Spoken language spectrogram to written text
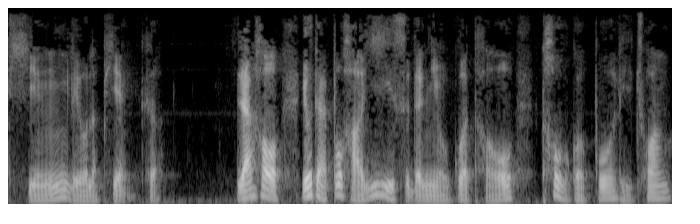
停留了片刻。然后有点不好意思的扭过头，透过玻璃窗，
